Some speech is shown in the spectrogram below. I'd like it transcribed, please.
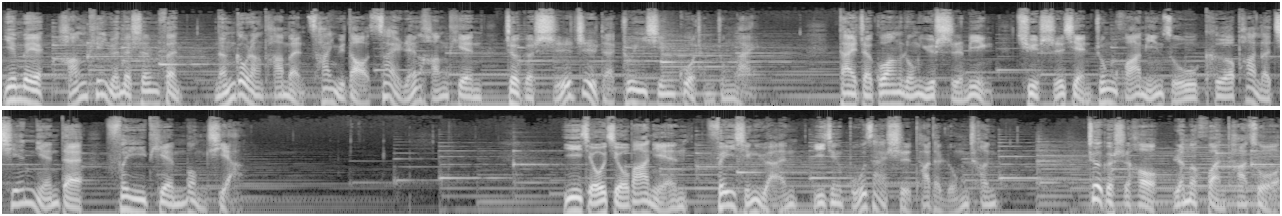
因为航天员的身份，能够让他们参与到载人航天这个实质的追星过程中来。”带着光荣与使命，去实现中华民族渴盼了千年的飞天梦想。一九九八年，飞行员已经不再是他的荣称，这个时候，人们唤他做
